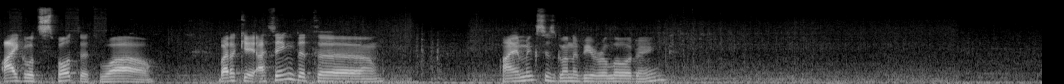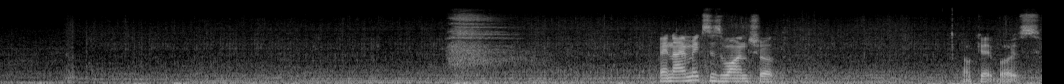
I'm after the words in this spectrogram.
I got spotted, wow. But okay, I think that uh, IMX is gonna be reloading. And AMX is one shot. Okay, boys.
